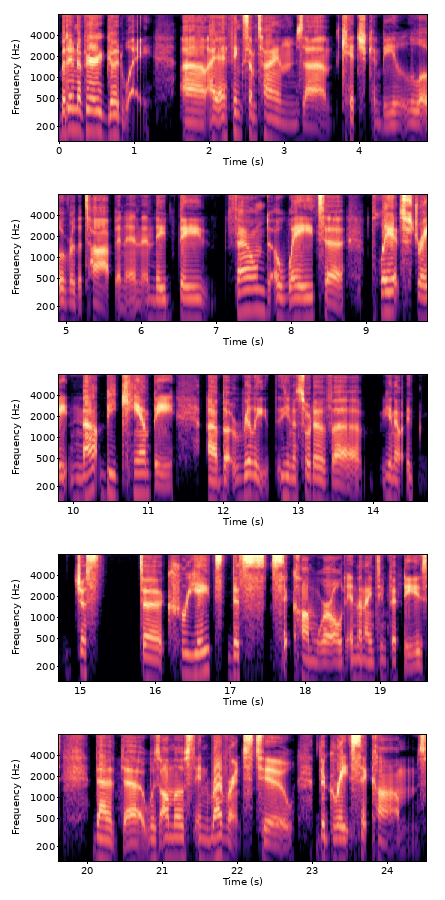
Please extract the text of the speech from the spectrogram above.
but in a very good way. Uh, I, I, think sometimes um, kitsch can be a little over the top, and, and, and they, they found a way to play it straight, not be campy, uh, but really, you know, sort of, uh, you know, it, just uh, create this sitcom world in the 1950s that uh, was almost in reverence to the great sitcoms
